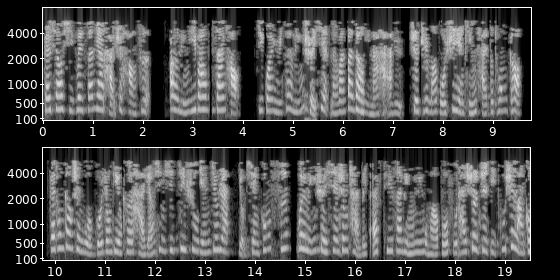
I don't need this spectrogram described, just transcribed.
该消息为三亚海事行字二零一八三号及关于在陵水县南湾半岛以南海域设置毛博试验平台的通告。该通告是我国中电科海洋信息技术研究院有限公司为陵水县生产的 FT 三零零五毛博浮台设置已铺设完工，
